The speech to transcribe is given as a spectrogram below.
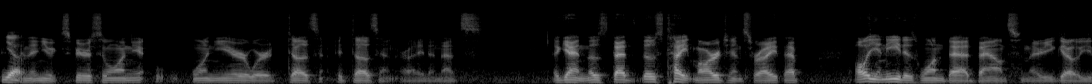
Yeah. And then you experience the one one year where it doesn't it doesn't right? And that's again those that those tight margins right? That all you need is one bad bounce and there you go. You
